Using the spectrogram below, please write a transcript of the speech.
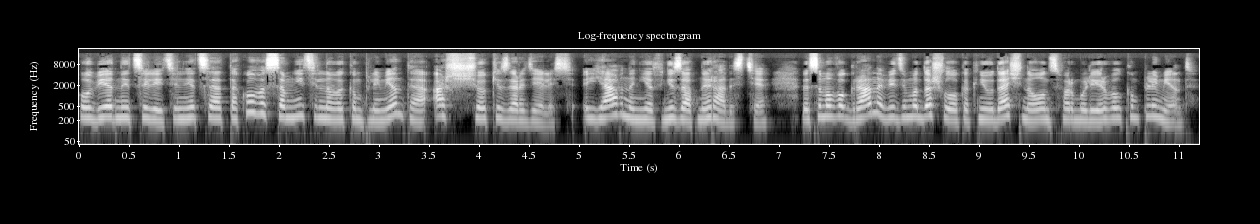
У бедной целительницы от такого сомнительного комплимента аж щеки зарделись. Явно нет внезапной радости. До самого Грана, видимо, дошло, как неудачно он сформулировал комплимент.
